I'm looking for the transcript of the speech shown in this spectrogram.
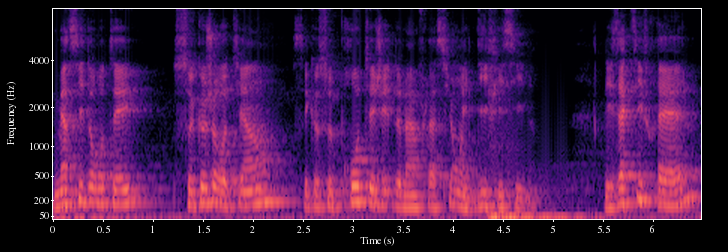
Merci Dorothée. Ce que je retiens, c'est que se protéger de l'inflation est difficile. Les actifs réels,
